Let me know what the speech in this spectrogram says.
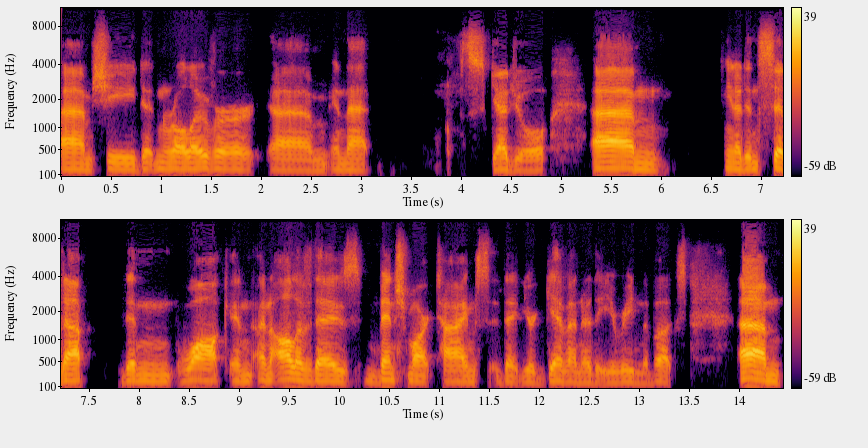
um, she didn't roll over um, in that schedule. you know, didn't sit up, didn't walk, and and all of those benchmark times that you're given or that you read in the books. Um,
